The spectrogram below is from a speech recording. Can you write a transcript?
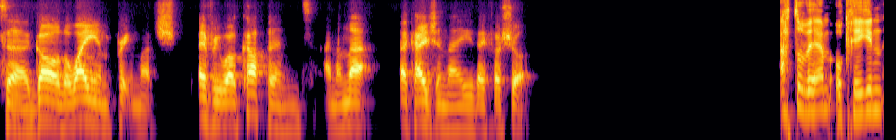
to go all the way in pretty much every World Cup, and and on that occasion they they fell short. Etter VM og krigen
